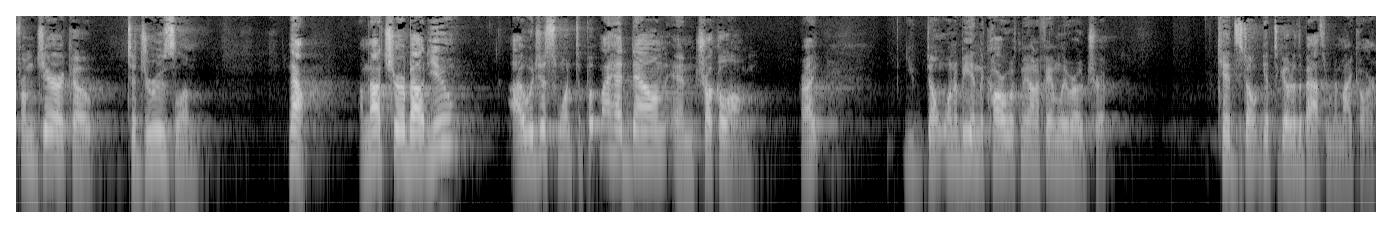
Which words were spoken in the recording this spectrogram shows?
from Jericho to Jerusalem. Now, I'm not sure about you. I would just want to put my head down and truck along, right? You don't want to be in the car with me on a family road trip. Kids don't get to go to the bathroom in my car.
